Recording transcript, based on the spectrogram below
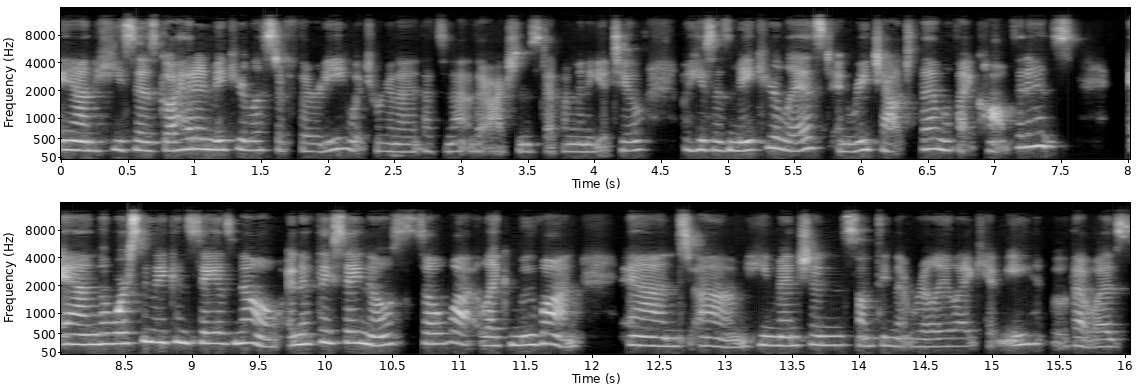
and he says go ahead and make your list of 30 which we're gonna that's another action step i'm gonna get to but he says make your list and reach out to them with like confidence and the worst thing they can say is no. And if they say no so what? Like move on. And um, he mentioned something that really like hit me that was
